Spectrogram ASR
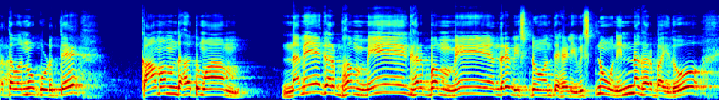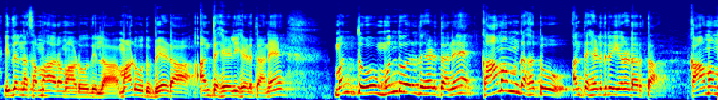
ಅರ್ಥವನ್ನು ಕೊಡುತ್ತೆ. ಕಾಮಂ ದಹತು ಮಾಂ, ನಮೇ ಗರ್ಭಂ, ಮೇ ಗರ್ಭಂ, ಮೇ ಅಂದರೆ ವಿಷ್ಣು ಅಂತ ಹೇಳಿ. ವಿಷ್ಣು ನಿನ್ನ ಗರ್ಭ ಇದು, ಇದನ್ನು ಸಂಹಾರ ಮಾಡುವುದಿಲ್ಲ ಮಾಡುವುದು ಬೇಡ ಅಂತ ಹೇಳಿ ಹೇಳ್ತಾನೆ. ಮತ್ತು ಮುಂದುವರೆದು ಹೇಳ್ತಾನೆ, ಕಾಮಂ ದಹತು ಅಂತ ಹೇಳಿದರೆ ಎರಡು ಅರ್ಥ ಕಾಮಂ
